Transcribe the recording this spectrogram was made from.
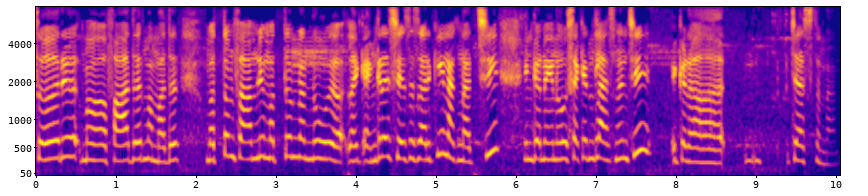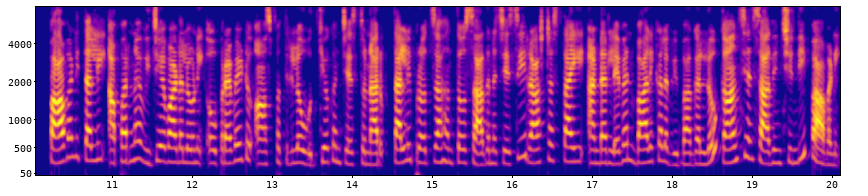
సార్ మా ఫాదర్ మా మదర్ మొత్తం ఫ్యామిలీ మొత్తం నన్ను లైక్ ఎంకరేజ్ చేసేసరికి నాకు నచ్చి ఇంకా నేను సెకండ్ క్లాస్ నుంచి ఇక్కడ చేస్తున్నాను. పావని తల్లి అపర్ణ విజయవాడలోని ఓ ప్రైవేటు ఆసుపత్రిలో ఉద్యోగం చేస్తున్నారు. తల్లి ప్రోత్సాహంతో సాధన చేసి రాష్ట్ర స్థాయి అండర్ లెవెన్ బాలికల విభాగంలో కాంస్యం సాధించింది పావని.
